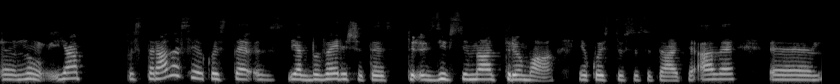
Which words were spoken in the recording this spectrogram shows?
е, ну, я постаралася якось те, якби вирішити зі всіма трьома якось цю всю ситуацію, але е,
